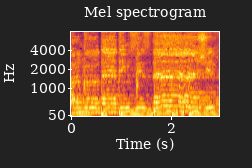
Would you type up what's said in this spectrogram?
Var mı dedim sizde şirk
